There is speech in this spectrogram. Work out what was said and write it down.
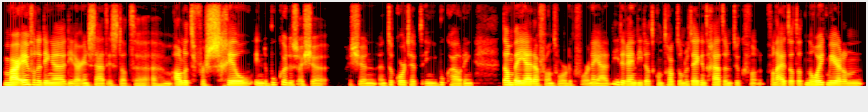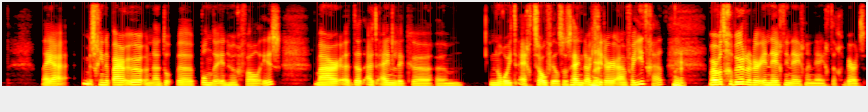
Maar een van de dingen die daarin staat is dat eh, ehm, al het verschil in de boeken, dus als je, als je een, een tekort hebt in je boekhouding, dan ben jij daar verantwoordelijk voor. Nou ja, iedereen die dat contract ondertekent gaat er natuurlijk van, vanuit dat dat nooit meer dan, nou ja, misschien een paar euro, nou, do- eh, ponden in hun geval is. Maar eh, dat uiteindelijk eh, ehm, nooit echt zoveel zal zijn dat Nee. je er aan failliet gaat. Nee. Maar wat gebeurde er in 1999? Werd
